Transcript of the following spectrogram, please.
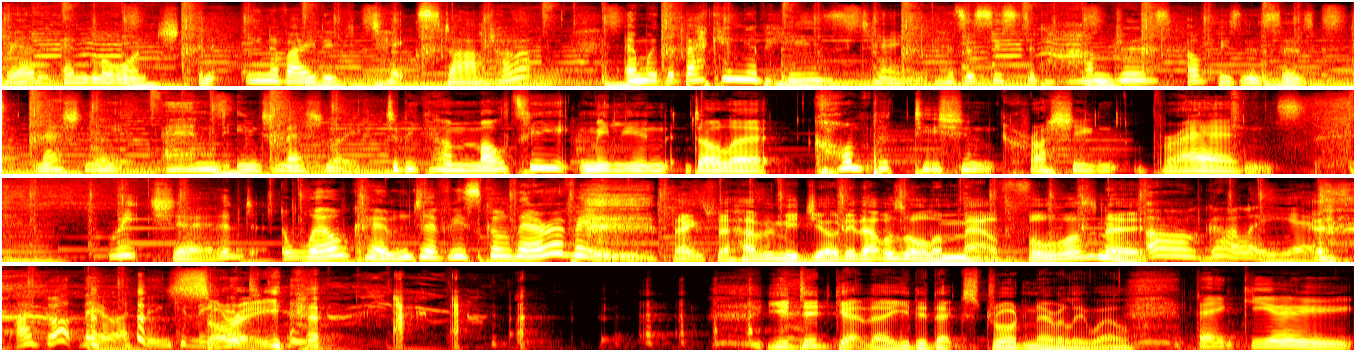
created and launched an innovative tech startup, and with the backing of his team has assisted hundreds of businesses nationally and internationally to become multi-million dollar competition crushing brands. Richard, welcome to Fiscal Therapy. Thanks for having me, Jody. That was all a mouthful, wasn't it? Oh, golly, yes. I got there, I think. Sorry. you did get there. You did extraordinarily well. Thank you.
